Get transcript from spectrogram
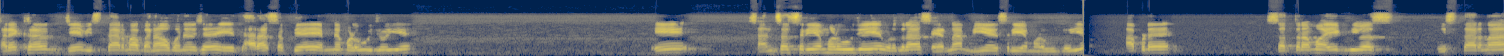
ખરેખર જે વિસ્તારમાં બનાવ બન્યો છે, એ ધારાસભ્યએ એમને મળવું જોઈએ. એ સાંસદશ્રીએ મળવું જોઈએ, વડોદરા શહેરના મેયરશ્રીએ મળવું જોઈએ. આપણે સત્રમાં એક દિવસ વિસ્તારના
